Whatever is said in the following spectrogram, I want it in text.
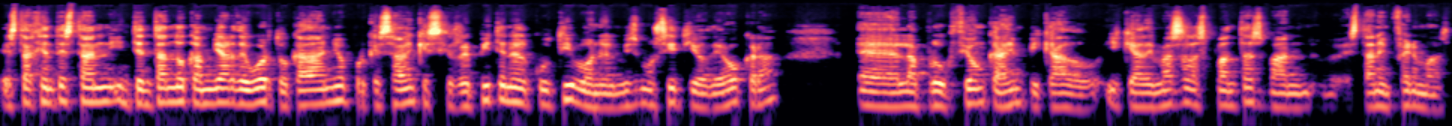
esta gente está intentando cambiar de huerto cada año porque saben que si repiten el cultivo en el mismo sitio de ocra, eh, la producción cae en picado y que además las plantas van, están enfermas.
